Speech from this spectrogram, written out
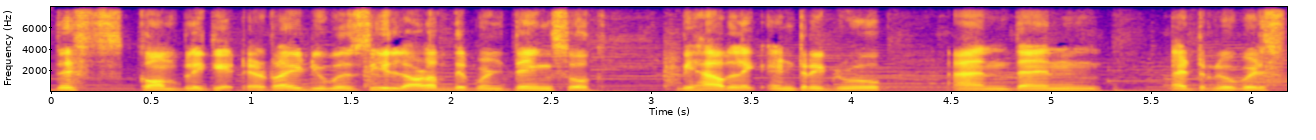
this complicated, right? You will see a lot of different things. So we have like entry group and then entry group is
